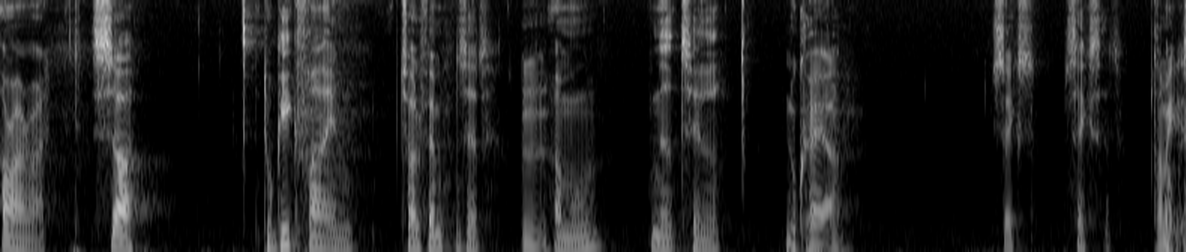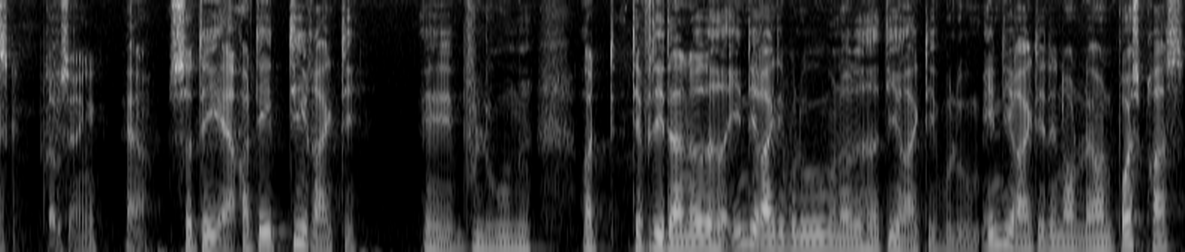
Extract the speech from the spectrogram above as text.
Alright, alright. Så du gik fra en 12-15 sæt mm. om ugen ned til Nu kører jeg 6, 6 sæt. dramatisk okay. reducering, ikke? Ja. Så det er, og det er direkte øh, volume. Og det er fordi, der er noget, der hedder indirekte volume, og noget, der hedder direkte volume. Indirekte, det er, når du laver en brystpres,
